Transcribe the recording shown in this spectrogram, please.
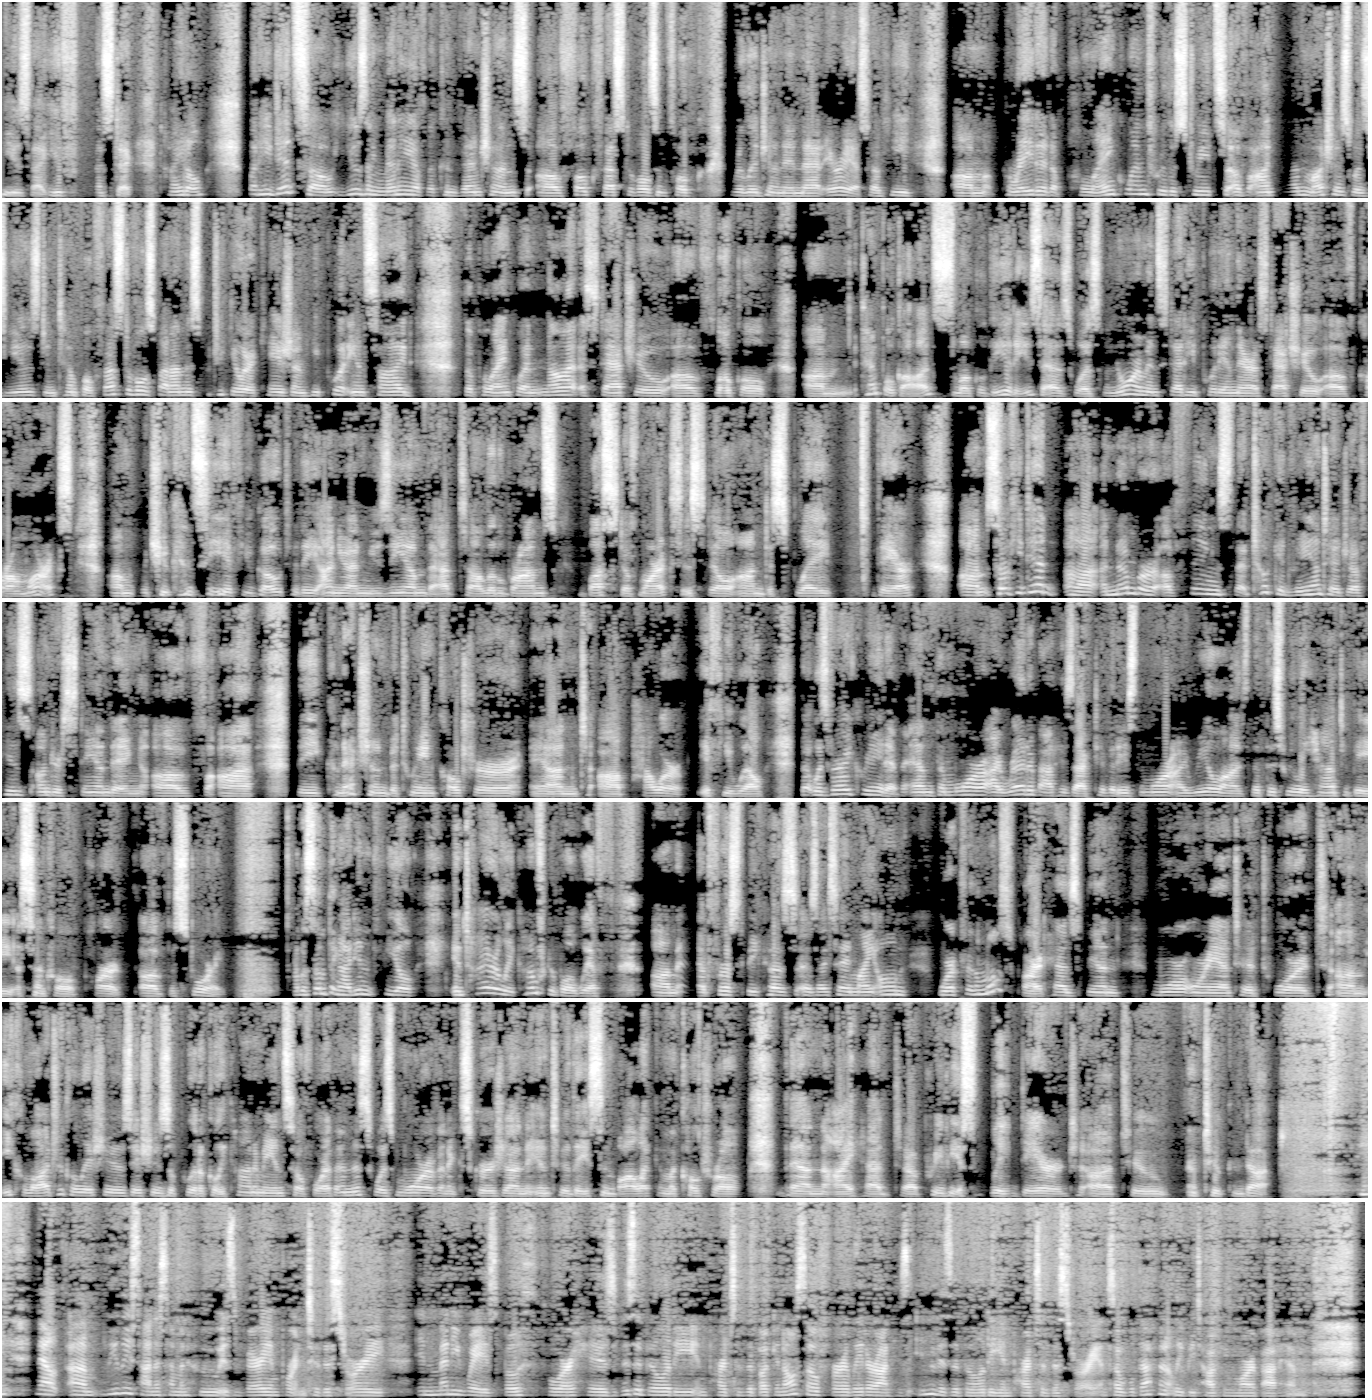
He used that euphemistic title, but he did so using many of the conventions of folk festivals and folk religion in that area. So he um, paraded a palanquin through the streets of An Yuan, much as was used in temple festivals, but on this particular occasion, he put inside the palanquin not a statue of local um, temple gods, local deities, as was the norm. Instead, he put in there a statue of Karl Marx, um, which you can see if you go to the An Yuan Museum, that uh, little bronze bust of Marx is still on display there. Um, so he did uh, a number of things that took advantage of his understanding of uh, the connection between culture and uh, power, if you will, that was very creative. And the more I read about his activities, the more I realized that this really had to be a central part of the story it was something I didn't feel entirely comfortable with um, at first because, as I say, my own work for the most part has been more oriented toward um, ecological issues, issues of political economy, and so forth. And this was more of an excursion into the symbolic and the cultural than I had uh, previously dared uh, to uh, to conduct. Now, um, Li San is someone who is very important to this story in many ways, both for his visibility in parts of the book and also for later on his invisibility in parts of the story. And so we'll definitely be talking more about him.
